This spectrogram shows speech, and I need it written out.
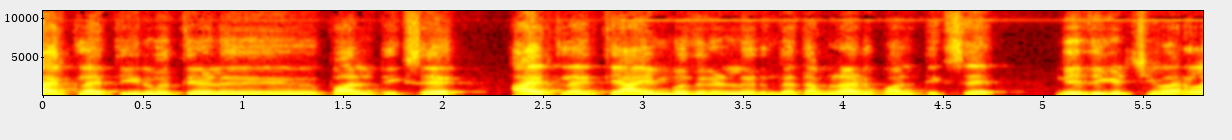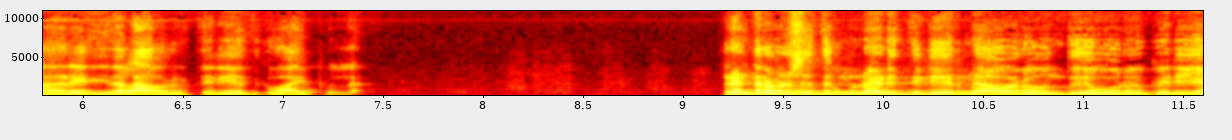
ஆயிரத்தி தொள்ளாயிரத்தி இருபத்தி ஏழு பாலிடிக்ஸ் ஆயிரத்தி தொள்ளாயிரத்தி ஐம்பதுகள்ல இருந்த தமிழ்நாடு பாலிடிக்ஸ் நீதி கட்சி வரலாறு இதெல்லாம் அவருக்கு தெரியறதுக்கு வாய்ப்பு இல்லை. ரெண்டரை வருஷத்துக்கு முன்னாடி திடீர்னு அவர் வந்து ஒரு பெரிய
